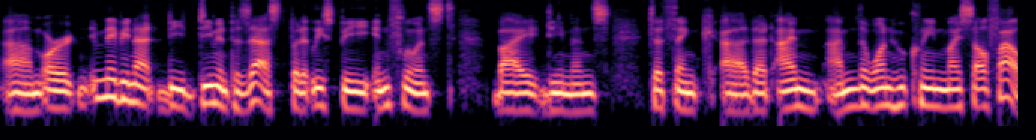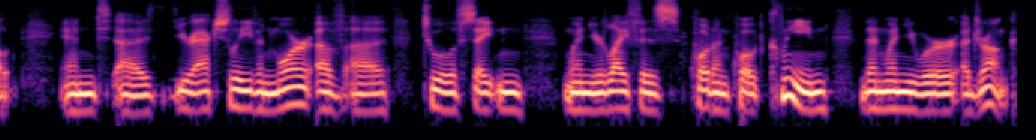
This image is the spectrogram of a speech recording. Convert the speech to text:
um, or maybe not be demon possessed, but at least be influenced by demons to think uh, that I'm I'm the one who cleaned myself out, and uh, you're actually even more of a tool of Satan when your life is quote unquote clean than when you were a drunk.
